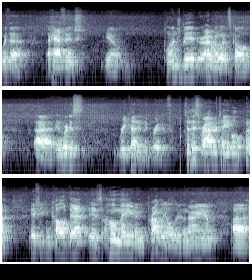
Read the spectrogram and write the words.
with a, a half inch, you know, plunge bit, or I don't know what it's called. Uh, and we're just recutting the groove. So this router table, if you can call it that, is homemade and probably older than I am. Uh,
